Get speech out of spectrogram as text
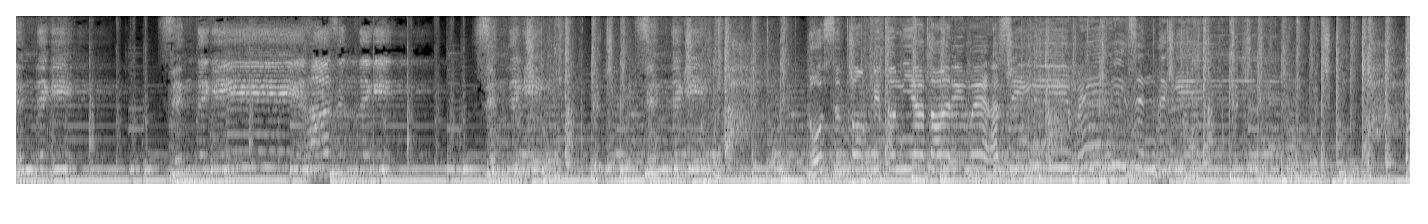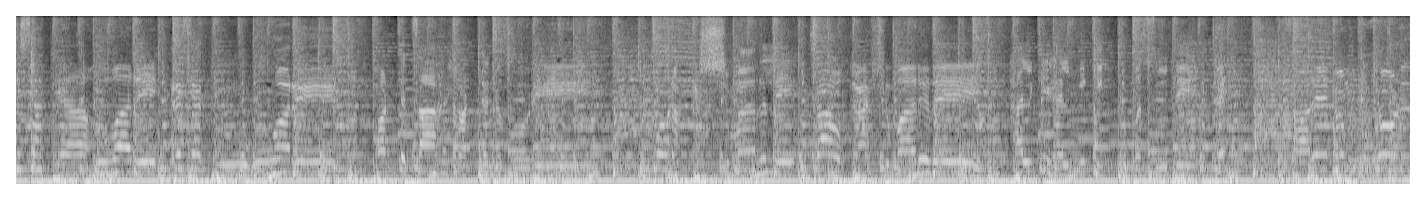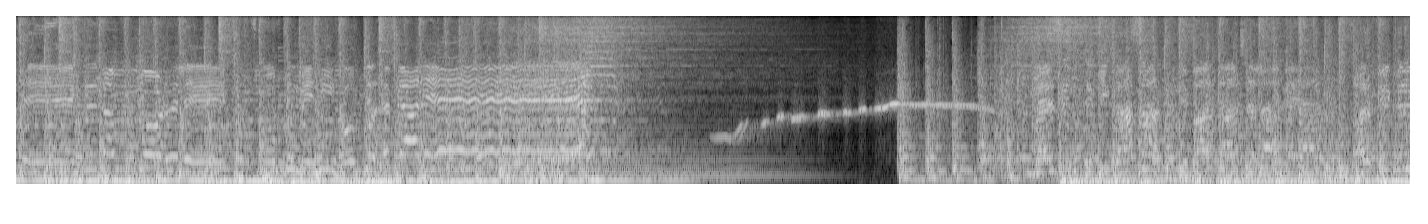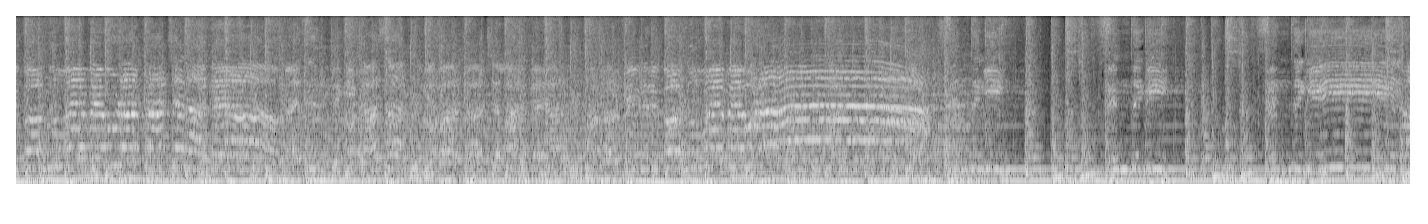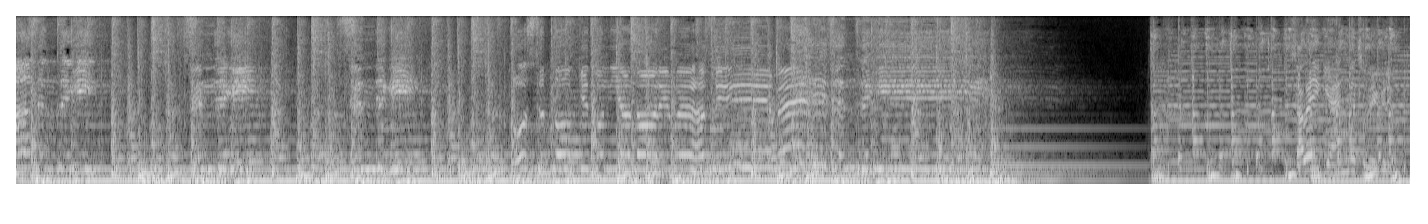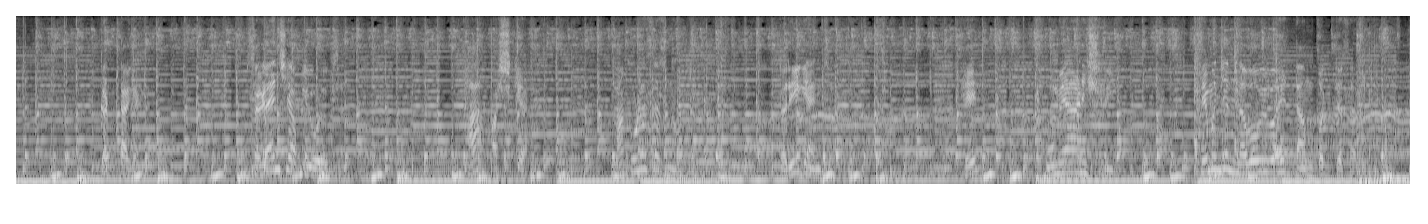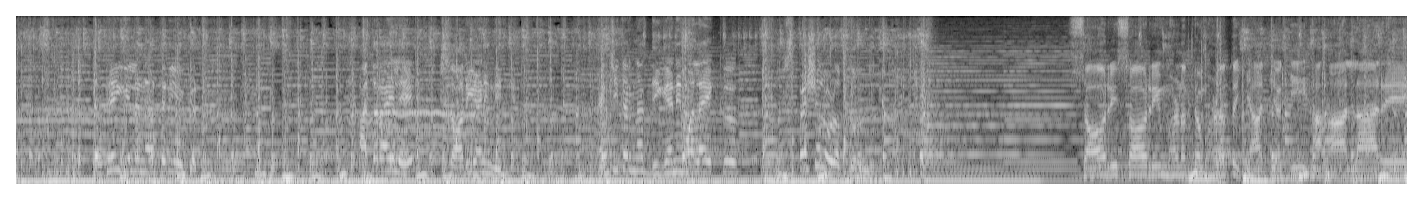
जिंदगी कट्टा घ्या. सगळ्यांशी आपली ओळख झाली. हा अश्क्या हा कोणाचाच नव्हता. तरी गँगचा हे उम्या आणि श्री. हे म्हणजे नवविवाहित दाम्पत्य सारखे कुठेही गेले ना तरी एकच. आता राहिले सॉरी आणि नित्य. यांची तर ना दिघ्याने मला एक स्पेशल ओळख करून दिली. सॉरी सॉरी म्हणत म्हणत जगी हा आला रे।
